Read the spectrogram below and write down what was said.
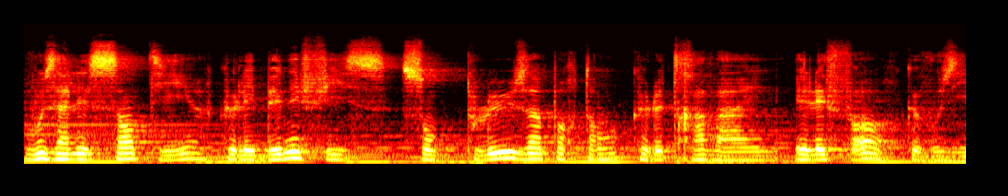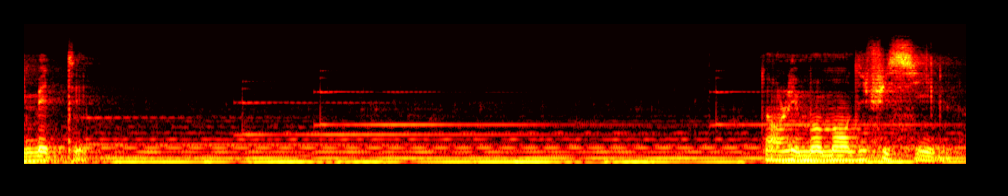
vous allez sentir que les bénéfices sont plus importants que le travail et l'effort que vous y mettez. dans les moments difficiles.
